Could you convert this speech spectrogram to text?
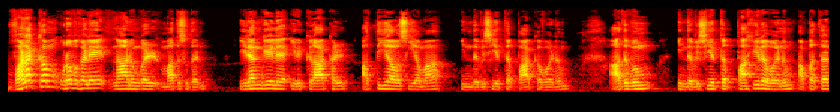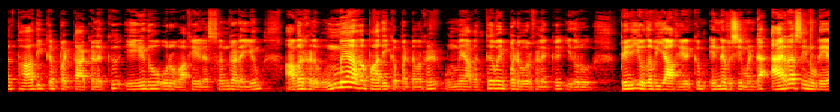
வணக்கம் உறவுகளே நான் உங்கள் மதுசுதன். இலங்கையில் இருக்கிறாக்கள் அத்தியாவசியமாக இந்த விஷயத்தை பார்க்க வேணும். அதுவும் இந்த விஷயத்தை பகிர வேணும். அப்பத்தான் பாதிக்கப்பட்டாக்களுக்கு ஏதோ ஒரு வகையில் சென்றடையும். அவர்கள் உண்மையாக பாதிக்கப்பட்டவர்கள் உண்மையாக தேவைப்படுபவர்களுக்கு இது ஒரு பெரிய உதவியாக இருக்கும். என்ன விஷயம் என்றால் அரசினுடைய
